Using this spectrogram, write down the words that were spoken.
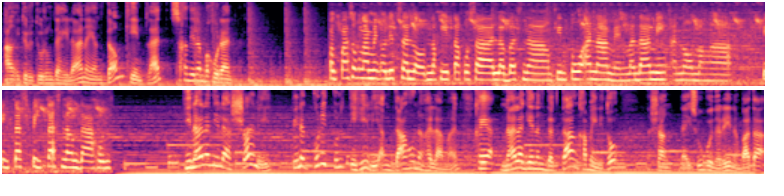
Ang ituturong dahilan ay ang dumb cane plant sa kanilang bakuran. Pagpasok namin ulit sa loob, nakita ko sa labas ng pintuan namin madaming ano mga pigtas-pigtas ng dahon. Hinala nila Charley, pinagpunit-punit ni Haley ang dahon ng halaman kaya nalagyan ng dagta ang kamay nito na siyang naisubo na rin ng bata.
